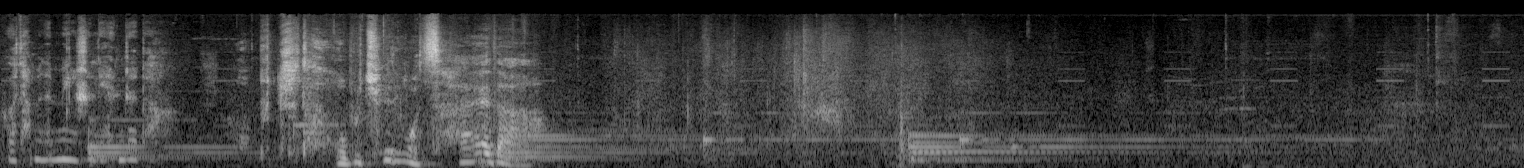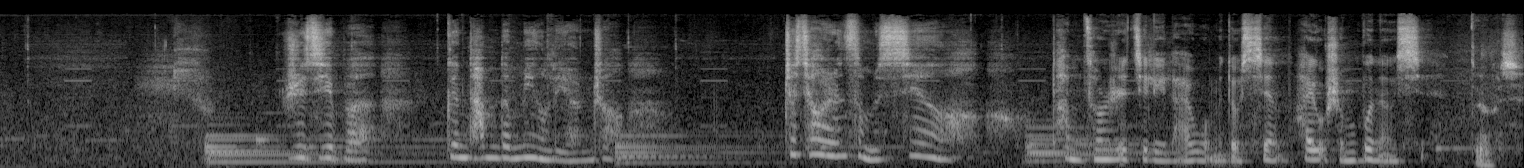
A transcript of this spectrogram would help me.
和他们的命是连着的。我不知道，我不确定，我猜的。日记本跟他们的命连着，这叫人怎么信啊？他们从日记里来，我们都信了，还有什么不能信？对不起，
